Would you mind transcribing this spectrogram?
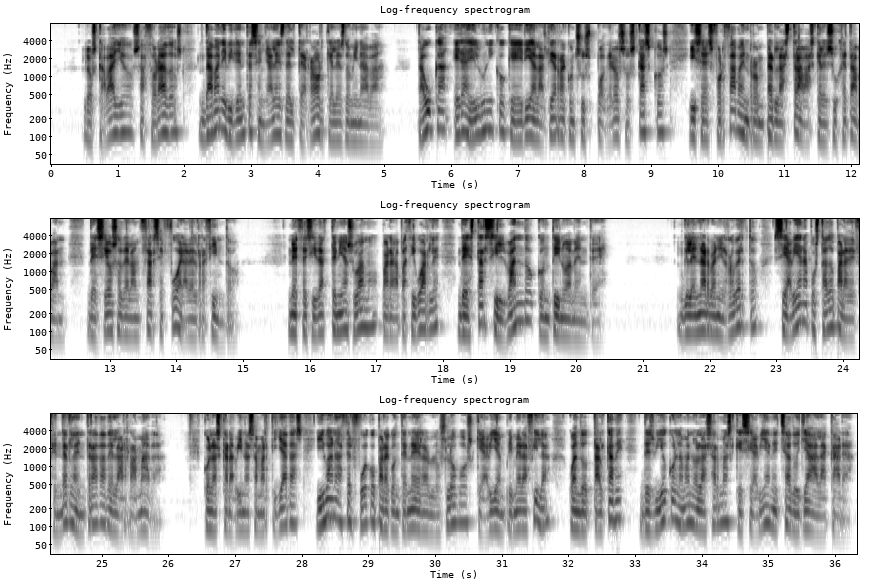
Los caballos, azorados, daban evidentes señales del terror que les dominaba. Tauca era el único que hería la tierra con sus poderosos cascos y se esforzaba en romper las trabas que le sujetaban, deseoso de lanzarse fuera del recinto. Necesidad tenía su amo, para apaciguarle, de estar silbando continuamente. Glenarvan y Roberto se habían apostado para defender la entrada de la ramada con las carabinas amartilladas, iban a hacer fuego para contener a los lobos que había en primera fila, cuando Talcabe desvió con la mano las armas que se habían echado ya a la cara.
